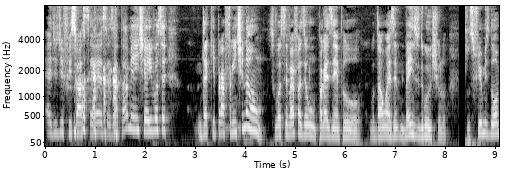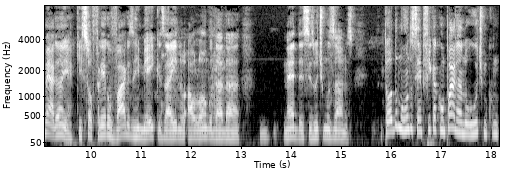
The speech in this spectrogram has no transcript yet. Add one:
É de difícil acesso, exatamente. Aí você daqui para frente não. Se você vai fazer um, por exemplo, vou dar um exemplo bem esdrúxulo. Os filmes do Homem-Aranha, que sofreram vários remakes aí no, ao longo da, da, né, desses últimos anos. Todo mundo sempre fica comparando o último com,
